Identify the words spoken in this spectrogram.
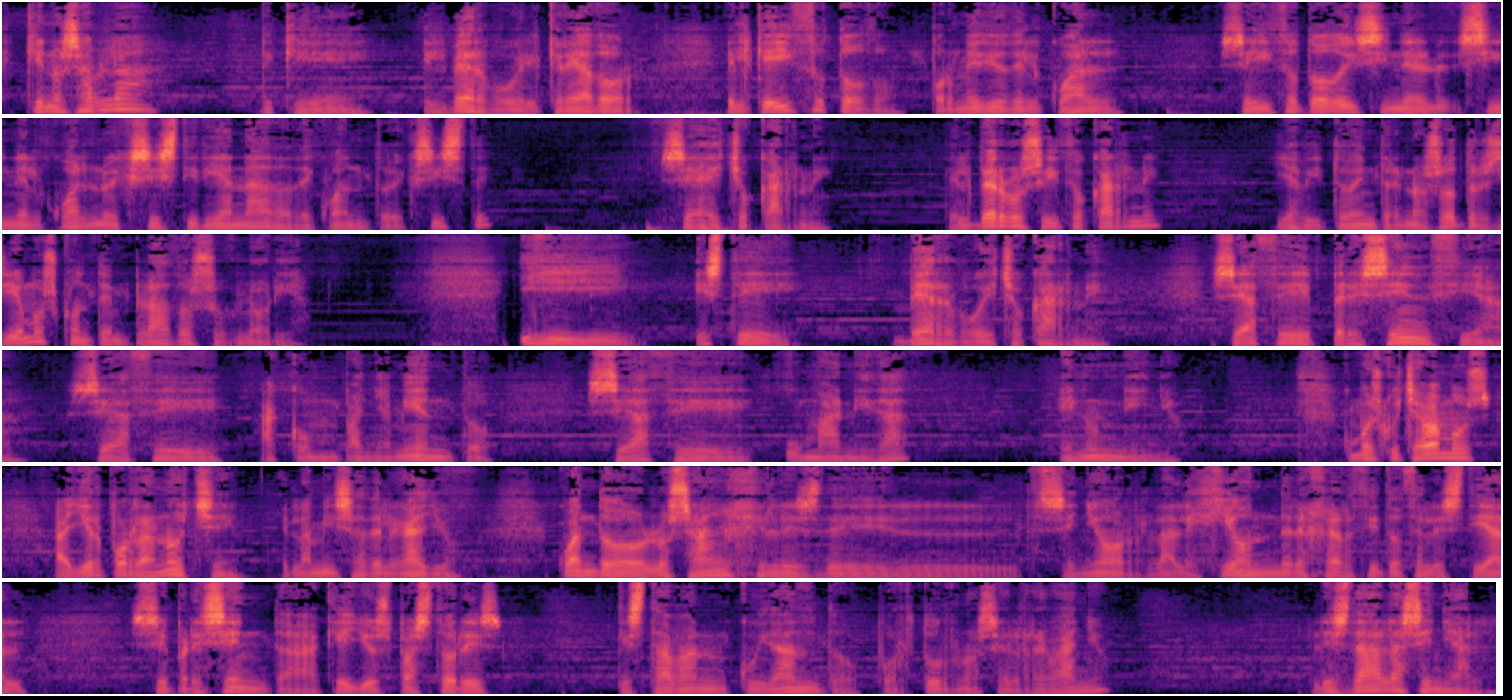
que nos habla de que el verbo, el creador, el que hizo todo, por medio del cual se hizo todo y sin el, sin el cual no existiría nada de cuanto existe, se ha hecho carne. El verbo se hizo carne y habitó entre nosotros y hemos contemplado su gloria. Y este verbo hecho carne, se hace presencia, se hace acompañamiento, se hace humanidad en un niño. Como escuchábamos ayer por la noche en la misa del gallo, cuando los ángeles del Señor, la legión del ejército celestial, se presenta a aquellos pastores que estaban cuidando por turnos el rebaño, les da la señal.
